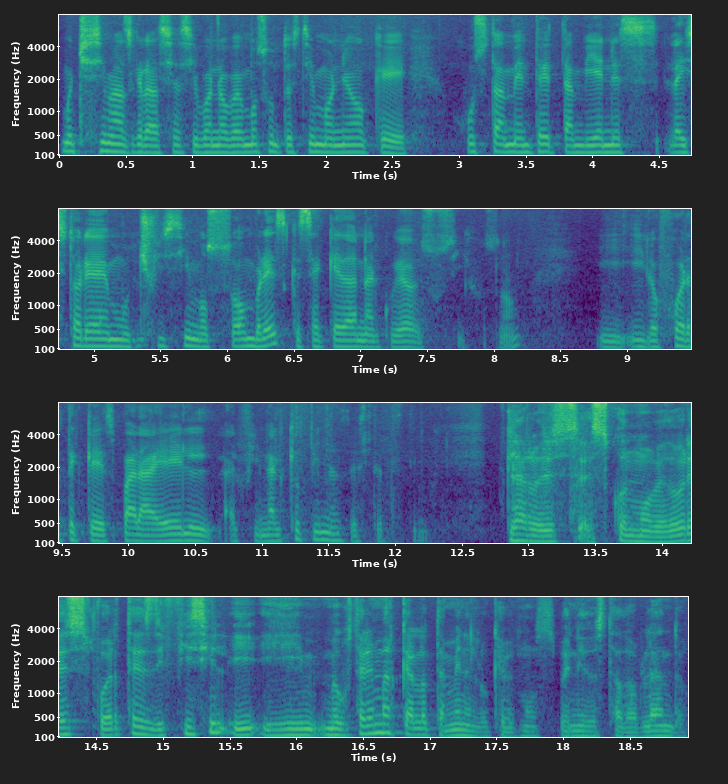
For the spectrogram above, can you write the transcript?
Muchísimas gracias. Y bueno, vemos un testimonio que justamente también es la historia de muchísimos hombres que se quedan al cuidado de sus hijos, ¿no? Y, lo fuerte que es para él al final. ¿Qué opinas de este testimonio? Claro, es, conmovedor, es fuerte, es difícil y, me gustaría marcarlo también en lo que hemos venido estado hablando.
